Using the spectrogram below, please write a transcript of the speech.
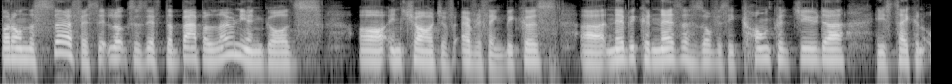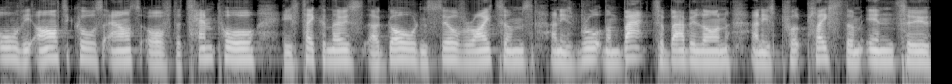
But on the surface, it looks as if the Babylonian gods are in charge of everything because uh, Nebuchadnezzar has obviously conquered Judah. He's taken all the articles out of the temple. He's taken those uh, gold and silver items and he's brought them back to Babylon and he's put, placed them into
